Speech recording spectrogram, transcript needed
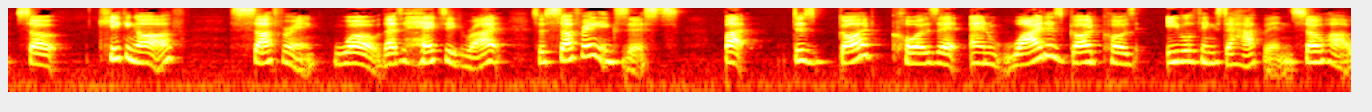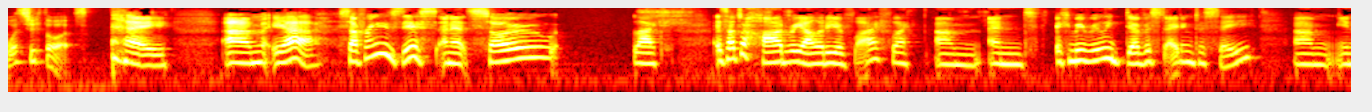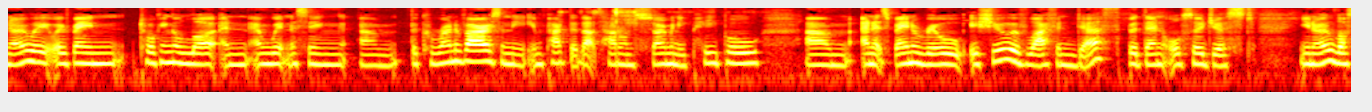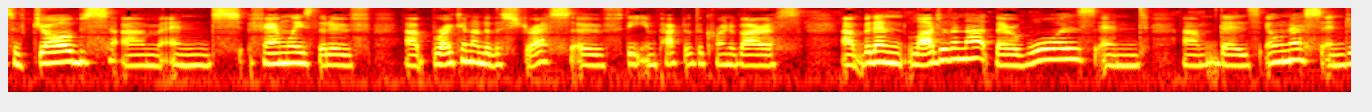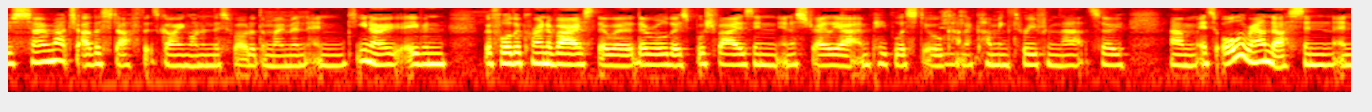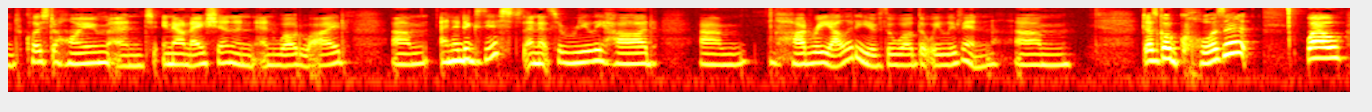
So, kicking off, suffering. Whoa, that's hectic, right? So, suffering exists, but does God cause it, and why does God cause evil things to happen? Soha, what's your thoughts? Hey, um, yeah, suffering exists, and it's so like it's such a hard reality of life. Like, um, and it can be really devastating to see. Um, you know, we, we've been talking a lot and, and witnessing um, the coronavirus and the impact that that's had on so many people. Um, and it's been a real issue of life and death, but then also just, you know, loss of jobs um, and families that have uh, broken under the stress of the impact of the coronavirus. Um, but then, larger than that, there are wars and um, there's illness and just so much other stuff that's going on in this world at the moment. And you know, even before the coronavirus, there were there were all those bushfires in in Australia, and people are still kind of coming through from that. So. Um, it's all around us and, and close to home and in our nation and, and worldwide. Um, and it exists, and it's a really hard, um, hard reality of the world that we live in. Um, does God cause it? Well,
